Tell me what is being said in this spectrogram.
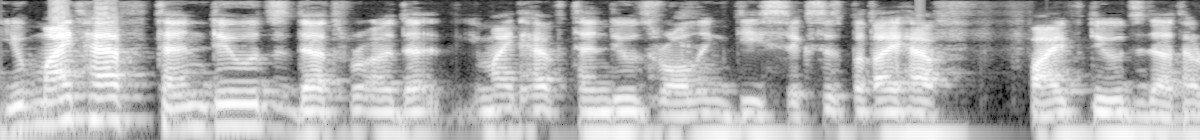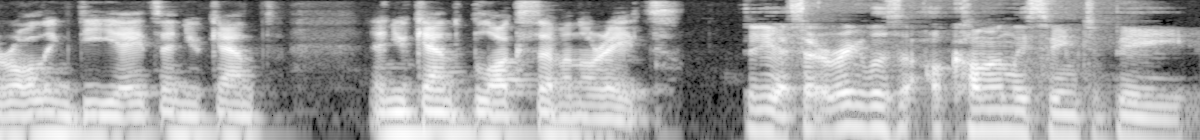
you might have ten dudes that ro- that you might have ten dudes rolling d6s, but I have five dudes that are rolling d8s, and you can't and you can't block seven or eights. So yeah, so irregulars commonly seem to be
